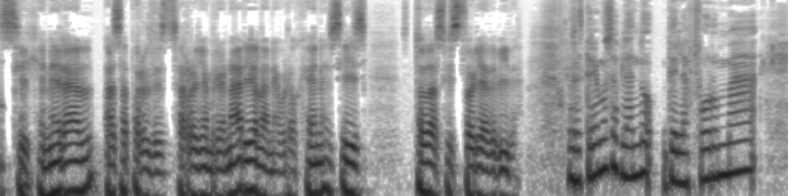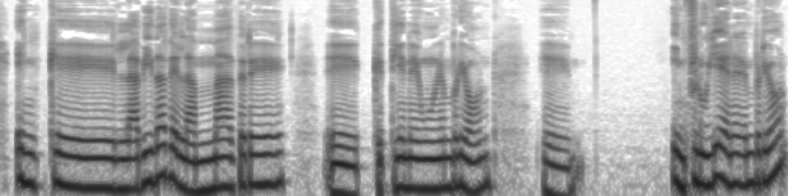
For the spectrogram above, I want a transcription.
se genera, pasa por el desarrollo embrionario, la neurogénesis, toda su historia de vida. O sea, estaremos hablando de la forma en que la vida de la madre eh, que tiene un embrión eh, influye en el embrión.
